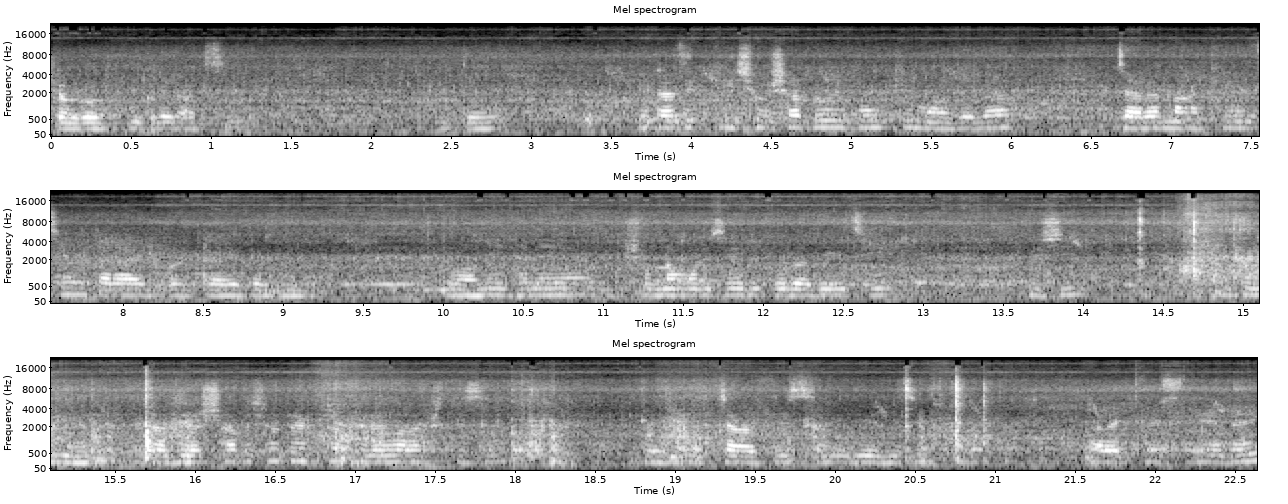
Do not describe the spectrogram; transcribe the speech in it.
সংরক্ষণ করে রাখছি। তো এটা যে কী সুস্বাদু এবং কী মজাদার। যারা না খেয়েছেন তারা একবার ট্রাই করবেন। তো আমি এখানে শুকনো মরিচের গুঁড়া দিয়েছি বেশি। এটা দেওয়ার সাথে সাথে একটা ফ্লেভার আসতেছে। চার পিস আমি দিয়ে দিয়েছি। আর এক পিস দিয়ে দেই।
